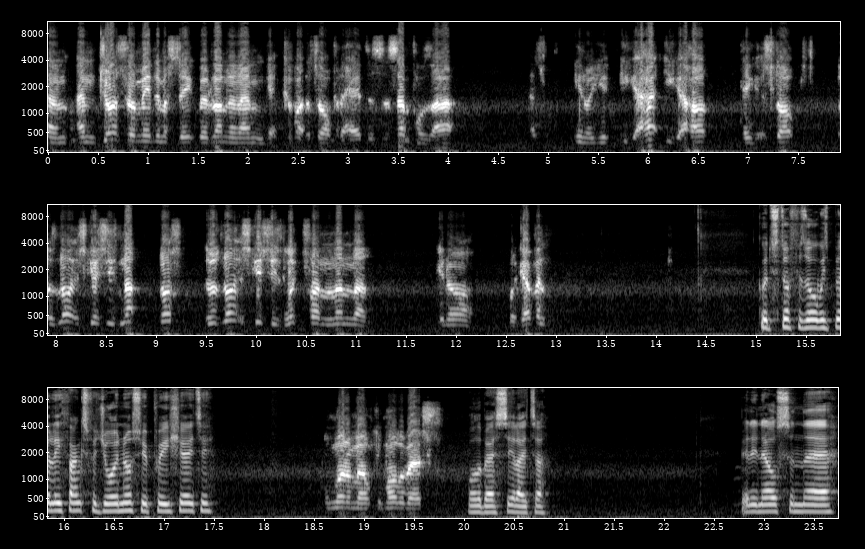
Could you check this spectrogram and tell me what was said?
and, and Joshua made the mistake by running in and getting cut at the top of the head. It's as simple as that. It's, you know, you, you get hit, you get hurt, you get stopped. There's no excuses. Not, no, there's no excuses looked for, none that, you know, were given. Good stuff as always, Billy. Thanks for joining us. We appreciate it. You're more than welcome. All the best. All the best. See you later. Billy Nelson there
